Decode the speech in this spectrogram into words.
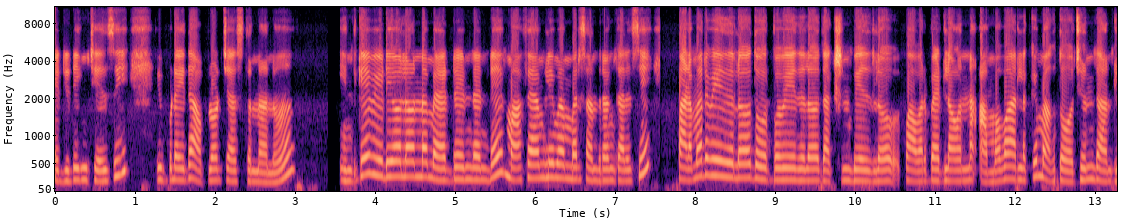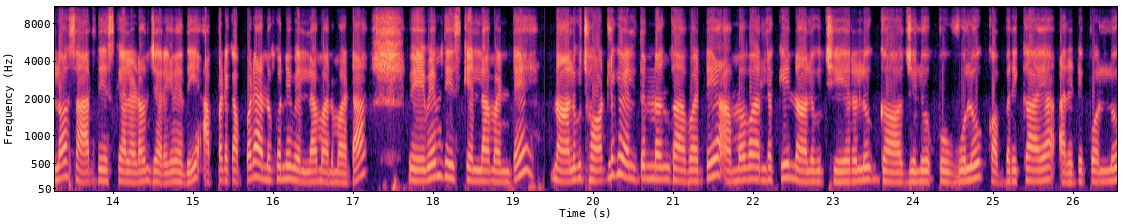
ఎడిటింగ్ చేసి ఇప్పుడైతే అప్లోడ్ చేస్తున్నాను. ఇందుకే వీడియోలో ఉన్న మ్యాటర్ ఏంటంటే మా ఫ్యామిలీ మెంబర్స్ అందరం కలిసి పడమర వీధిలో తూర్పు వీధిలో దక్షిణ వీధిలో పవర్పేటలో ఉన్న అమ్మవార్లకి మాకు తోచిన దాంట్లో సార్ తీసుకెళ్ళడం జరిగినది. అప్పటికప్పుడే అనుకుని వెళ్ళాం మేమేం తీసుకెళ్ళామంటే నాలుగు చోట్లకి వెళ్తున్నాం కాబట్టి అమ్మవార్లకి నాలుగు చీరలు గాజులు పువ్వులు కొబ్బరికాయ అరటి పళ్ళు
